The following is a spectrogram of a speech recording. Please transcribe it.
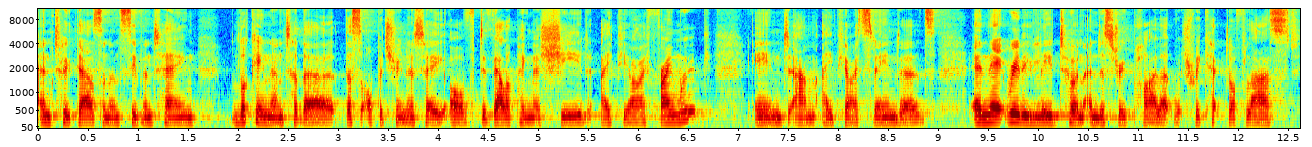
in 2017 looking into the, this opportunity of developing a shared API framework and um, API standards. And that really led to an industry pilot, which we kicked off last,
